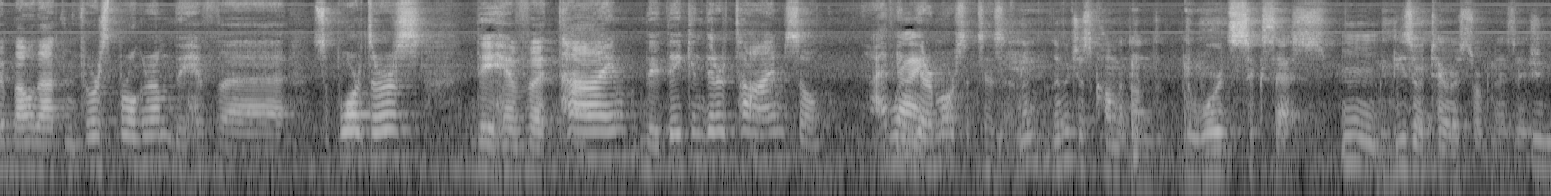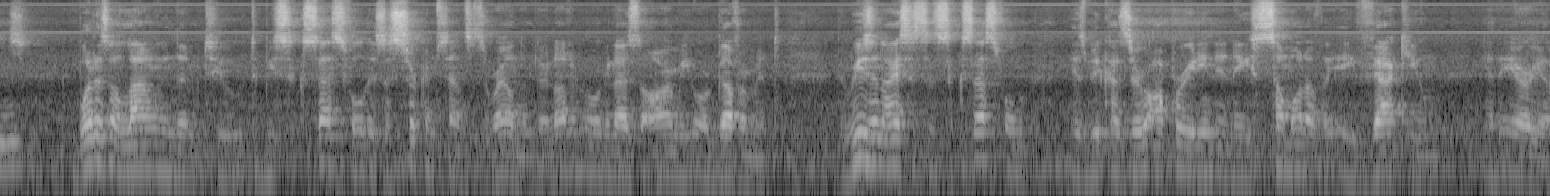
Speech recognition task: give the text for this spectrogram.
about that in first program. They have uh, supporters. They have uh, time. They're taking their time. So I think Right. they're more successful. Let, let me just comment on the, the word success. I mean, these are terrorist organizations. Mm-hmm. What is allowing them to, to be successful is the circumstances around them. They're not an organized army or government. The reason ISIS is successful is because they're operating in a somewhat of a, vacuum in the area.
